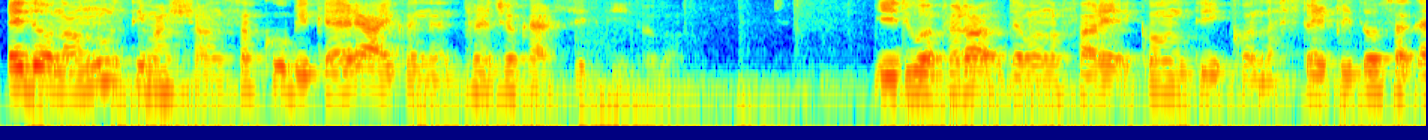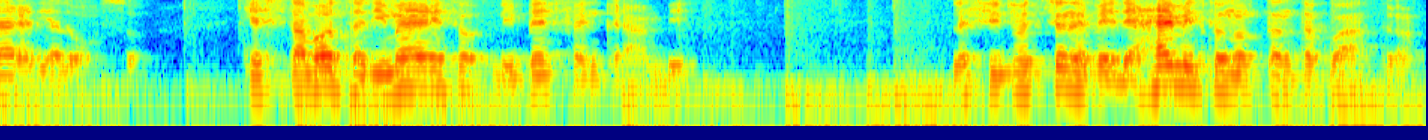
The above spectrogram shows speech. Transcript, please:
e dona un'ultima chance a Kubica e Raikkonen per giocarsi il titolo. I due però devono fare i conti con la strepitosa gara di Alonso, che stavolta di merito li beffa entrambi. La situazione vede Hamilton 84,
